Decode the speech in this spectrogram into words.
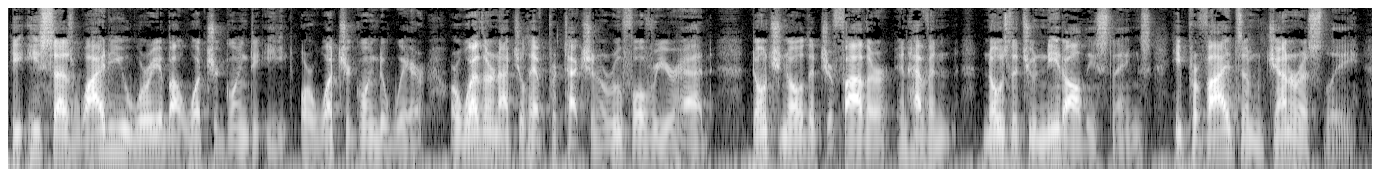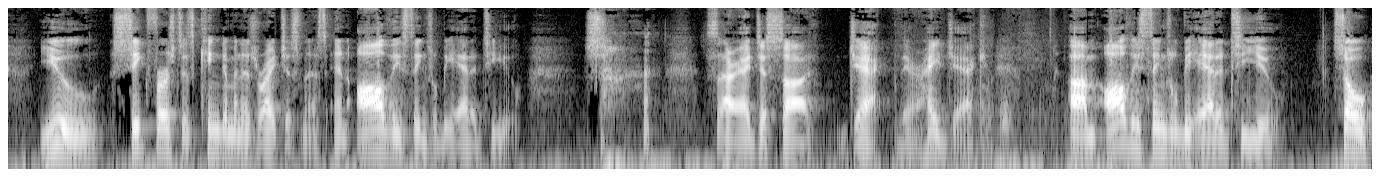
He, he says, Why do you worry about what you're going to eat, or what you're going to wear, or whether or not you'll have protection, a roof over your head? Don't you know that your Father in heaven knows that you need all these things? He provides them generously. You seek first his kingdom and his righteousness, and all these things will be added to you. So, sorry, I just saw Jack there. Hey, Jack. Um, all these things will be added to you. So,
